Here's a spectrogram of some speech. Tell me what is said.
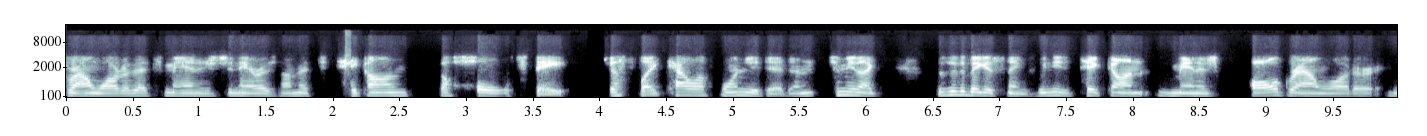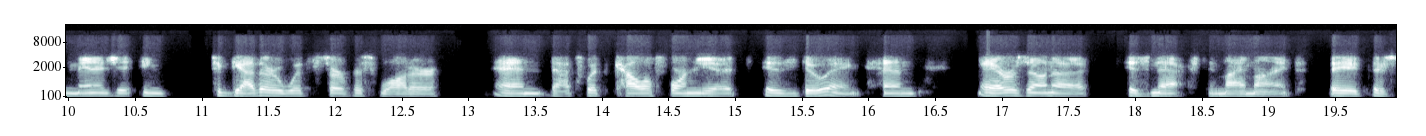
groundwater that's managed in Arizona to take on the whole state, just like California did. And to me, like those are the biggest things. We need to take on, manage all groundwater and manage it in, together with surface water. And that's what California is doing. And Arizona is next in my mind. They, there's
